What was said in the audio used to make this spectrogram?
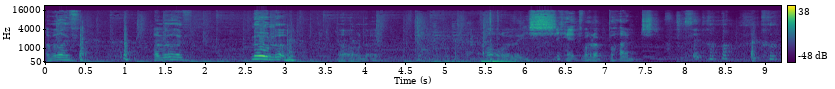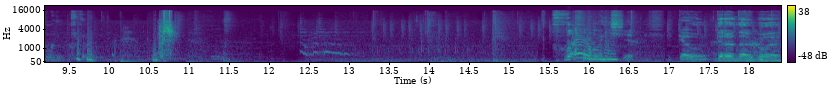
I'm alive. I'm alive. No, no. Oh no. Holy shit, what a bunch. oh my god. Holy shit. Go, get in there, boy.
